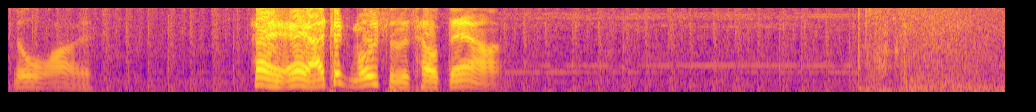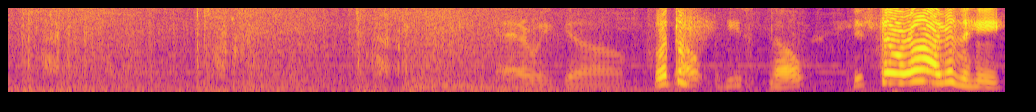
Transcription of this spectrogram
Still alive. Hey, hey, I took most of his health down. There we go. What the Nope. f- He's nope. He's still alive, isn't he?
